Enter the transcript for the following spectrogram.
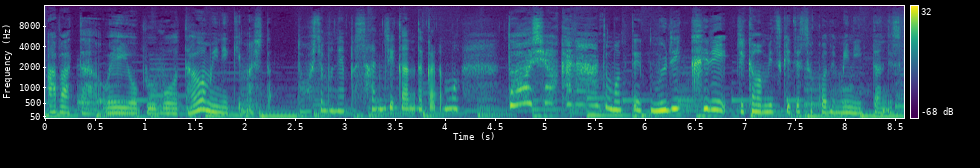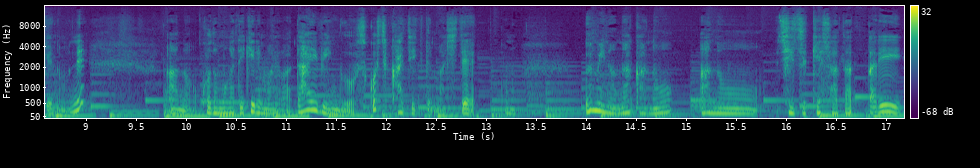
アバターウェイオブウォーターを見に来ました。どうしてもねやっぱ3時間だからもうどうしようかなと思って無理くり時間を見つけてそこで見に行ったんですけれどもね。あの子供ができる前はダイビングを少しかじってましてこの海の中のあの静けさだったり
